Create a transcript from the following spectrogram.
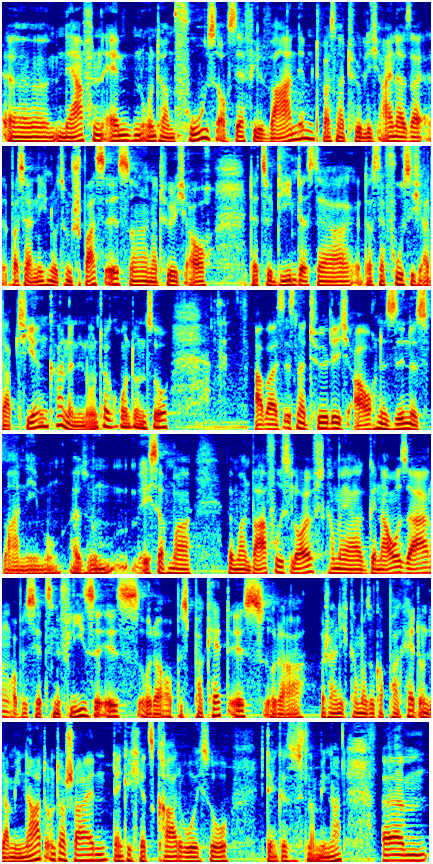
äh, Nervenenden unterm Fuß auch sehr viel wahrnimmt, was natürlich einerseits, was ja nicht nur zum Spaß ist, sondern natürlich auch dazu dient, dass der, dass der Fuß sich adaptieren kann in den Untergrund und so aber es ist natürlich auch eine Sinneswahrnehmung. Also ich sag mal, wenn man barfuß läuft, kann man ja genau sagen, ob es jetzt eine Fliese ist oder ob es Parkett ist oder wahrscheinlich kann man sogar Parkett und Laminat unterscheiden, denke ich jetzt gerade, wo ich so, ich denke, es ist Laminat. Ähm,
